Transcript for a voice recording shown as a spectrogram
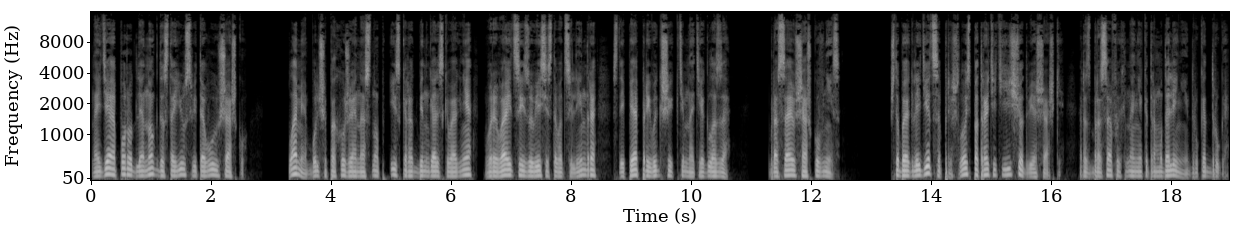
Найдя опору для ног, достаю световую шашку. Пламя, больше похожее на сноп искр от бенгальского огня, вырывается из увесистого цилиндра, слепя привыкшие к темноте глаза. Бросаю шашку вниз. Чтобы оглядеться, пришлось потратить еще две шашки, разбросав их на некотором удалении друг от друга.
